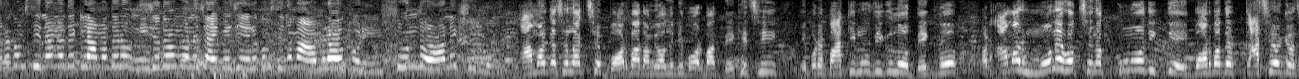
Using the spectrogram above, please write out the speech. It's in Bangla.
এরকম সিনেমা দেখলে আমাদেরও, নিজেদেরও মনে চাইবে যে এরকম সিনেমা আমরাও করি। সুন্দর, অনেক সুন্দর। আমার কাছে লাগছে বরবাদ, আমি অলরেডি বরবাদ দেখেছি। এরপরে বাকি মুভিগুলো দেখব। আর আমার মনে হচ্ছে না কোনো দিক দিয়ে বরবাদের কাছেও কেউ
